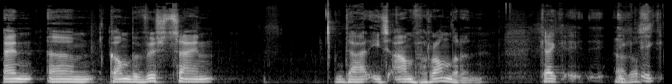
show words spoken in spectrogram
En ehm, kan bewustzijn daar iets aan veranderen? Kijk, ik, Ja, dat is- ik,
